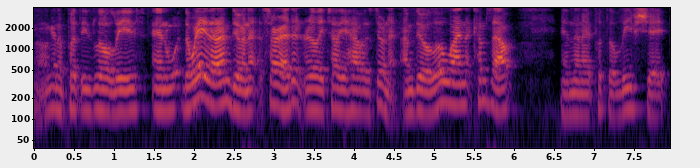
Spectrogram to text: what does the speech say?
Well, I'm gonna put these little leaves, and w- the way that I'm doing it. Sorry, I didn't really tell you how I was doing it. I'm doing a little line that comes out, and then I put the leaf shape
